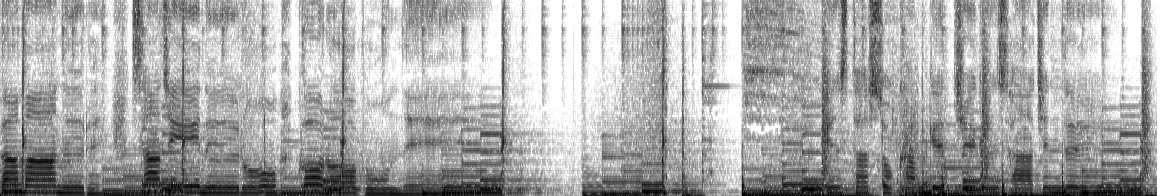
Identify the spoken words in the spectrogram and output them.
밤하늘에 사진으로 걸어보네. 인스타 속 함께 찍은 사진들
